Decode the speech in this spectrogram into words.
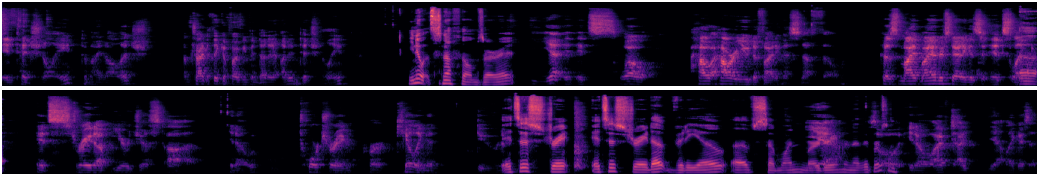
intentionally to my knowledge i'm trying to think if i've even done it unintentionally You know what snuff films are, right? yeah it, it's well how how are you defining a snuff film because my my understanding is it's like Uh, it's straight up you're just uh you know torturing or killing a dude It's a straight it's a straight up video of someone murdering Yeah. another person. So you know, I, I, yeah, like I said,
